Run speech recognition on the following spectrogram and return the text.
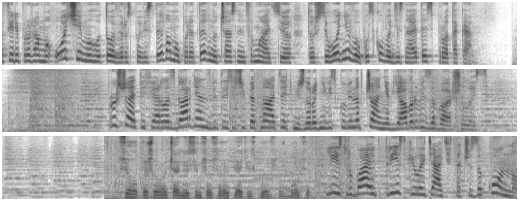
ефірі програма Очі. Ми готові розповісти вам оперативну чесну інформацію. Тож сьогодні в випуску ви дізнаєтесь про таке. Прощайте Fearless Guardian з 2015. Міжнародні військові навчання в Яворові завершились. Всього пройшло навчання 745 військовослужбовців. Ліс рубають, тріски летять. Та чи законно?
